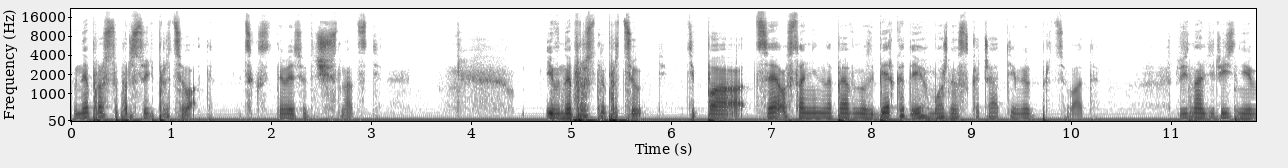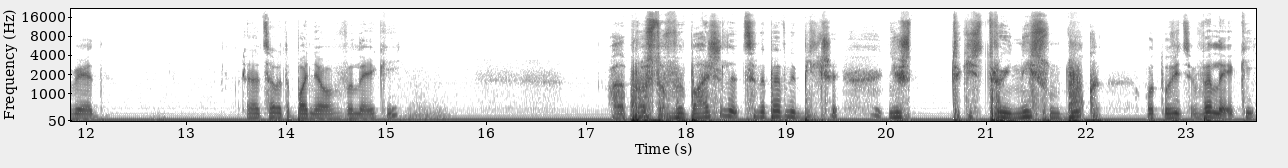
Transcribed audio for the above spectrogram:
вони просто перестають працювати. Це, кстати, не 16. І вони просто не працюють. Типа, це остання, напевно, збірка, де їх можна скачати і вони будуть працювати. Тут навіть різні види. Е, Це витопання великий. Але просто ви бачили, це напевно більше, ніж такий стройний сундук. От дивіться, великий.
